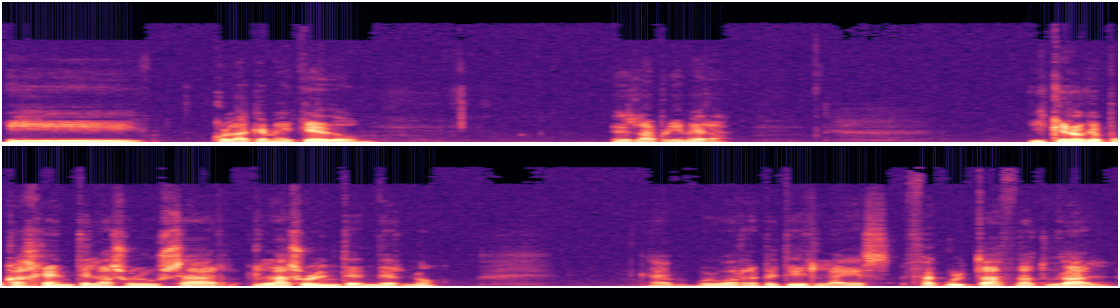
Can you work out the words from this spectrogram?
Y con la que me quedo es la primera. Y creo que poca gente la suele usar, la suele entender, ¿no? Vuelvo a repetirla, es facultad natural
